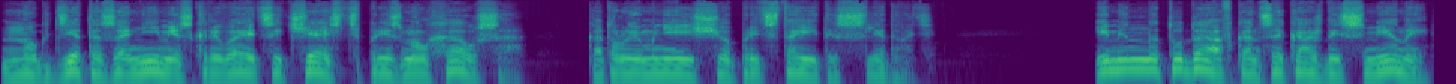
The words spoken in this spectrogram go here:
Но где-то за ними скрывается часть призмалхауса, которую мне еще предстоит исследовать. Именно туда в конце каждой смены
